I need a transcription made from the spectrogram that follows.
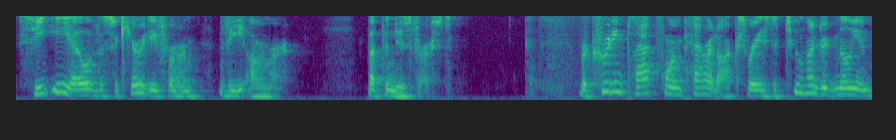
CEO of the security firm vArmour. But the news first. Recruiting platform Paradox raised a $200 million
